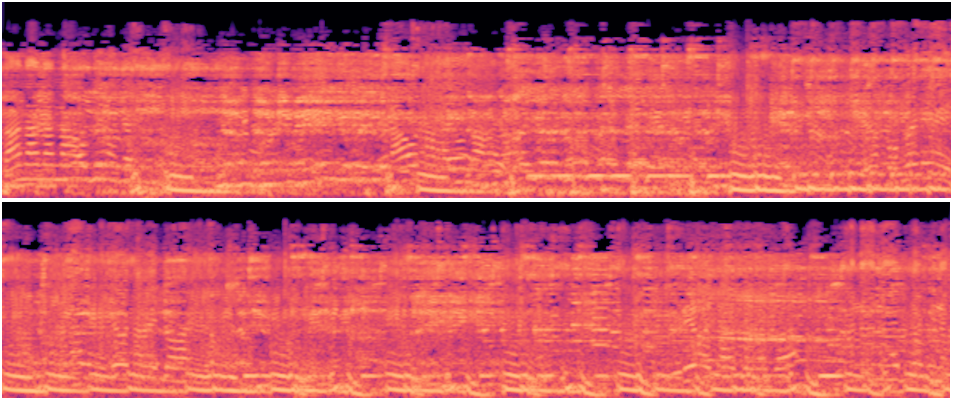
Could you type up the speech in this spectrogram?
Na na na na, ubi na guys. Now na kayo na. Ito po ba niya? Video na ito. Video na ito na to. Na na na ito na.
